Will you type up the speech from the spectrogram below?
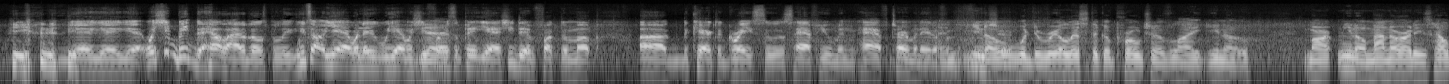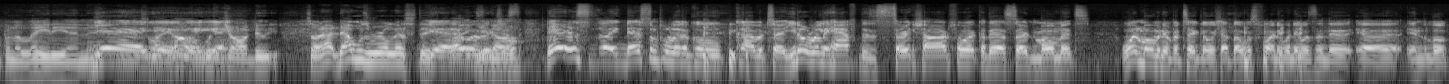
yeah, yeah, yeah. Well, she beat the hell out of those police. You talk, yeah, when they, yeah, when she yeah. first appeared, yeah, she did fuck them up. Uh, the character Grace, who is half human, half Terminator. And, you know, with the realistic approach of like, you know, mar- you know, minorities helping a lady, and, and yeah, it's like, yeah, oh, yeah, what yeah. did y'all do? So that that was realistic. Yeah, that like, was you know. There is like there's some political commentary. You don't really have to search hard for it because there are certain moments. One moment in particular, which I thought was funny, when it was in the uh, in the little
